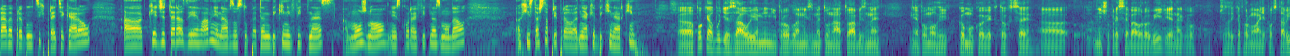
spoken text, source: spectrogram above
práve pre budúcich pretekárov. A keďže teraz je hlavne na vzostupe ten bikini fitness a možno neskôr aj fitness model, chystáš sa pripravovať nejaké bikinárky? Pokiaľ bude záujem, není problém, my sme tu na to, aby sme pomohli komukoľvek, kto chce niečo pre seba urobiť, jednak vo, čo sa týka formovania postavy.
